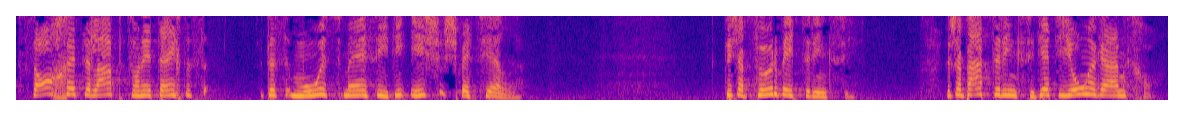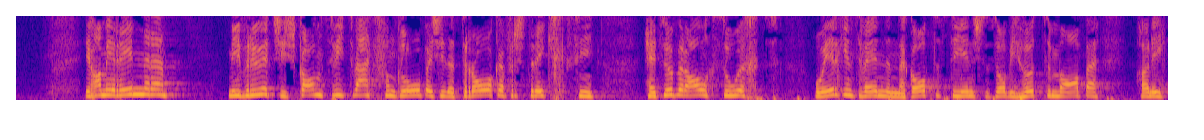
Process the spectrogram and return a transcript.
Sachen erlebt, wo ich denke, das, das muss mehr sein, die ist speziell. Das war eine Fürbitterin. Das war eine Betterin. Die hat die Jungen gerne gehabt. Ich kann mich erinnern, mein Bruder ist ganz weit weg vom Glauben, ist in den Drogen verstrickt hat überall gesucht. Und irgendwann in einem Gottesdienst, so wie heute Abend, habe ich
